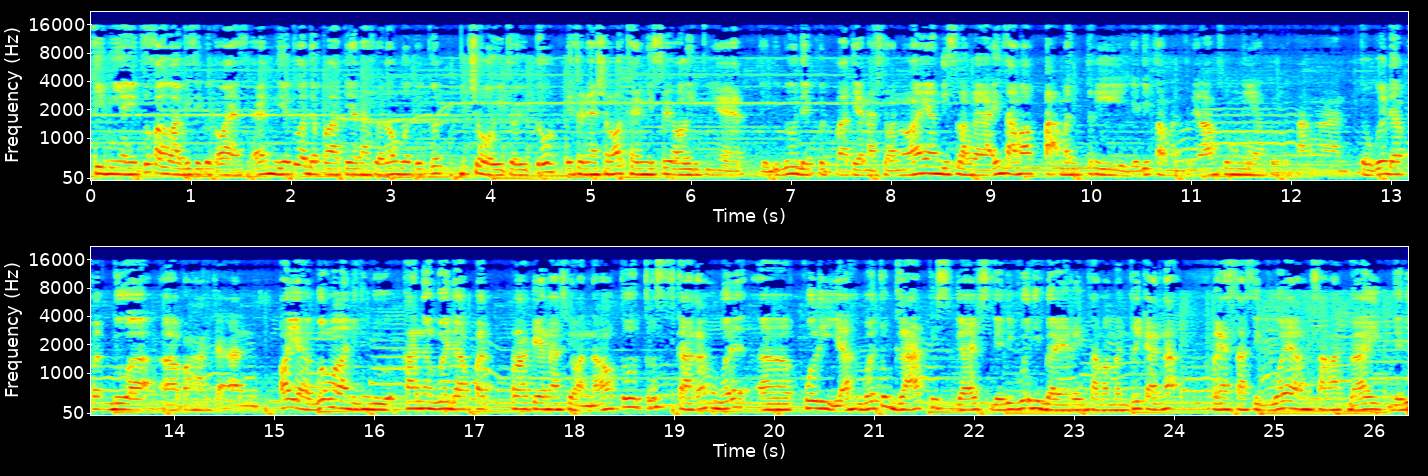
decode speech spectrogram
kimia itu kalau habis ikut OSN dia tuh ada pelatihan nasional buat ikut ICO ICO itu International Chemistry Olympiad. Jadi gue udah ikut pelatihan nasional yang diselenggarain sama Pak Menteri. Jadi Pak Menteri langsung nih yang turun tangan. Tuh gue dapet dua uh, penghargaan. Oh ya gue mau lanjutin dulu. Karena gue dapet pelatihan nasional tuh terus sekarang gue uh, kuliah gue tuh gratis guys. Jadi gue dibayarin sama Menteri karena prestasi gue yang sangat baik. Jadi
